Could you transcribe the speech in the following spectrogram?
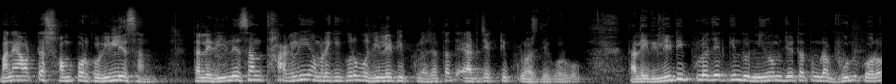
মানে আমার একটা সম্পর্ক রিলেশান তাহলে রিলেশান থাকলেই আমরা কি করব? রিলেটিভ ক্লজ অর্থাৎ অ্যাডজেক্টিভ ক্লজ দিয়ে করব। তাহলে রিলেটিভ ক্লজের কিন্তু নিয়ম যেটা তোমরা ভুল করো,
